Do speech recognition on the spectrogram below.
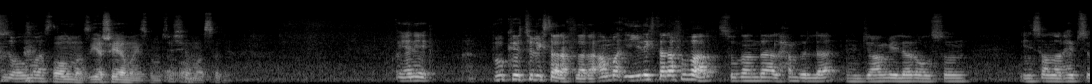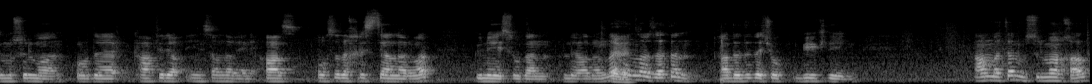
siz olmaz. Olmaz. Yaşayamayız bunu. Yaşayamayız. Olmazsa yani bu kötülük tarafları ama iyilik tarafı var. Sudan'da elhamdülillah camiler olsun, insanlar hepsi Müslüman. Orada kafir insanlar yani az. Olsa da Hristiyanlar var. Güney Sudanlı adamlar. Evet. Onlar zaten adedi de çok büyük değil. Ammaten Müslüman halk.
